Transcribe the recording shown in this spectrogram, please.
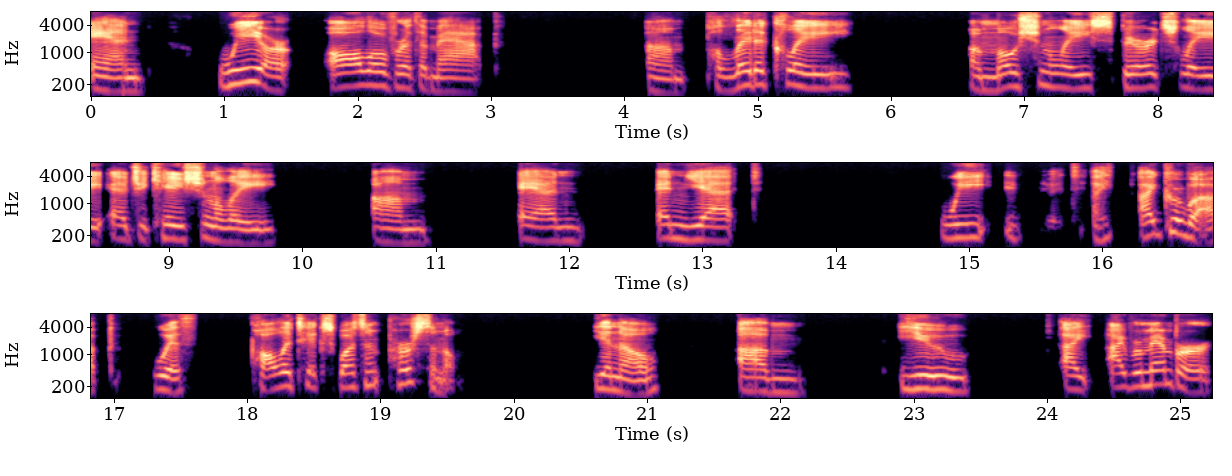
and we are all over the map, um, politically, emotionally, spiritually, educationally, um, and and yet we I, I grew up with politics wasn't personal you know? Um you i i remember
